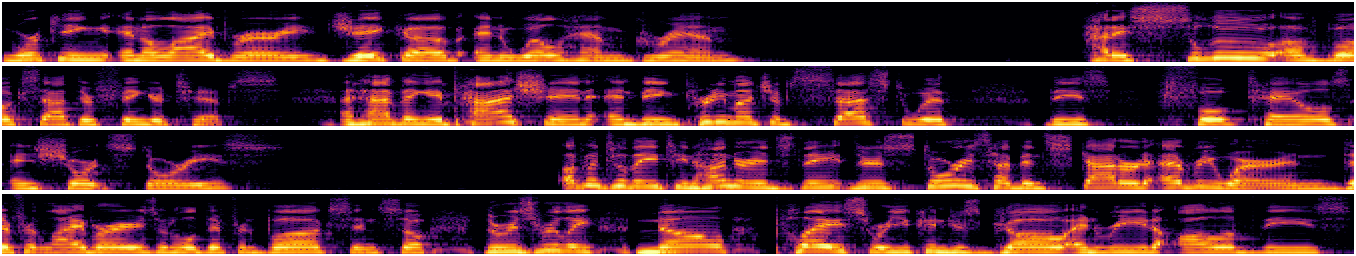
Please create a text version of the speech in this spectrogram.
working in a library, Jacob and Wilhelm Grimm had a slew of books at their fingertips and having a passion and being pretty much obsessed with these folk tales and short stories. Up until the 1800s, they, their stories have been scattered everywhere, and different libraries would hold different books. And so there was really no place where you can just go and read all of these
